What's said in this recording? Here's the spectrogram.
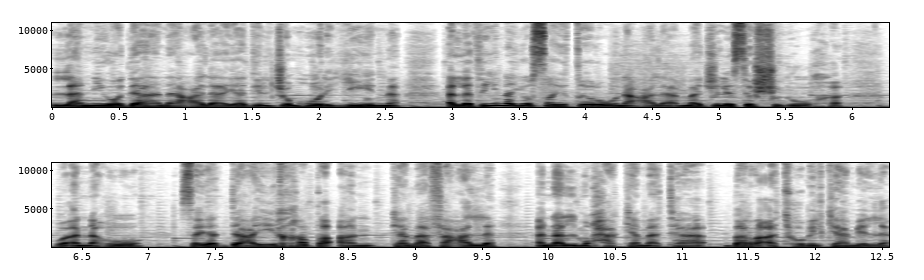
لن يدان على يد الجمهوريين الذين يسيطرون على مجلس الشيوخ وأنه سيدعي خطأ كما فعل أن المحاكمة برأته بالكامل.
